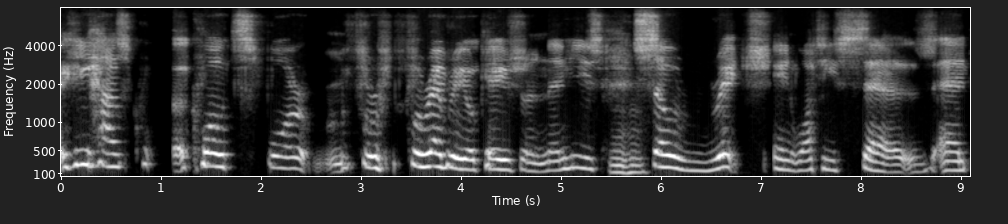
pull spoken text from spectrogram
he has qu- uh, quotes for for for every occasion, and he's mm-hmm. so rich in what he says. And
